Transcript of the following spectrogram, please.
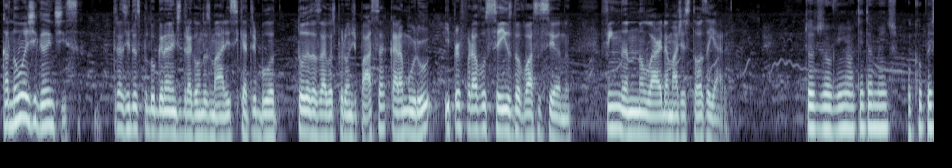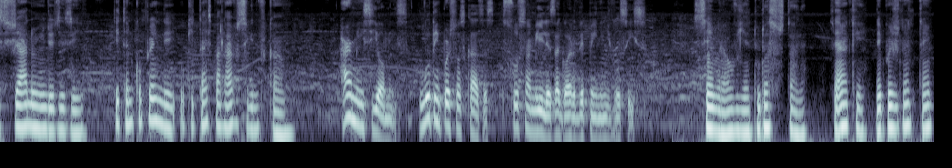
Canoas gigantes, trazidas pelo grande dragão dos mares, que atribua todas as águas por onde passa, Caramuru, e perfurava os seios do vasto oceano, findando no lar da majestosa Yara. Todos ouviam atentamente o que o prestigiado índio dizia tentando compreender o que tais palavras significavam. Armem-se, homens. Lutem por suas casas. Suas famílias agora dependem de vocês. Sembra ouvia tudo assustada. Será que, depois de tanto tempo,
